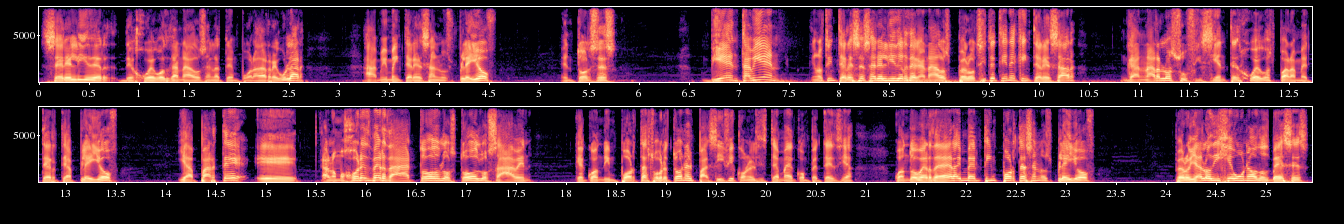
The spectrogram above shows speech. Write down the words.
ser el líder de juegos ganados en la temporada regular, a mí me interesan los playoffs. Entonces, bien, está bien, que no te interese ser el líder de ganados, pero sí te tiene que interesar ganar los suficientes juegos para meterte a playoff. Y aparte, eh, a lo mejor es verdad, todos, los, todos lo saben, que cuando importa, sobre todo en el Pacífico, en el sistema de competencia, cuando verdaderamente importa es en los playoffs. Pero ya lo dije una o dos veces,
